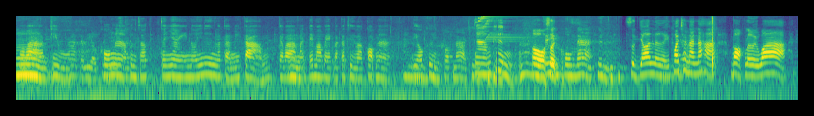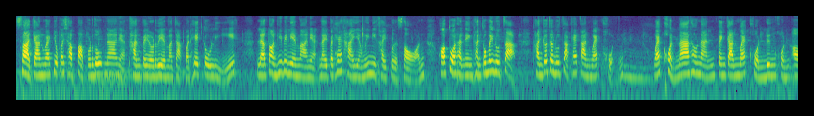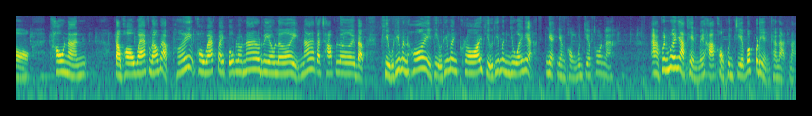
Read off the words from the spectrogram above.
เพราะว่าผิวน่าจะเหลียวขึ้นโค้งหน้าชัดคุณจะจะใหญ่น้อยนึงแล้วก็มีกราม แต่ว่าอืม嗯มันได้มาแบกแล้วก็ถือว่ากรอบหน้าเลี้ยวขึ้นกรอบหน้าขึ้นงามขึ้นโอ้จะสุเห็ดนโครงหน้าขึ้น สุดยอดเลย เพราะฉะนั้นนะคะ บอกเลยว่า ศาสตร์การแว็กยกกระชับปรับรูปหน้าเนี่ยทันไปเรียนมาจากประเทศเกาหลี แล้วตอนที่ไปเรียนมาเนี่ยในประเทศไทยยังไม่มีใครเปิดสอน เพราะตัวทันเองทันก็ไม่รู้จัก ทันก็จะรู้จักแค่การแว็กขน แว็กขนหน้าเท่านั้น เป็นการแว็กขนดึงขนออก เท่านั้น แต่พอแว็กแล้วแบบเฮ้ยพอแว็กไปปุ๊บแล้วหน้าเรียวเลย หน้ากระชับเลยแบบผิวที่มันห้อย ผิวที่มันคล้อย ผิวที่มันย้วยเนี่ยเนี่ยอย่างของคุณเจี๊ยบโทษนะ อะเพื่อนๆอยากเห็นไหมคะ ของคุณเจี๊ยบว่าเปลี่ยนขนาดไหน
